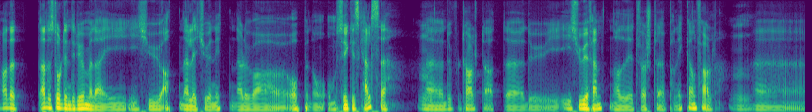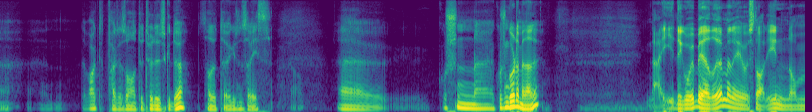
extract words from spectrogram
hadde et hadde et stort intervju med deg i, i, 2018 eller 2019 der du var åpen om, om psykisk helse. Mm. Uh, du fortalte at uh, du i, i, 2015 hadde ditt første panikkanfall. Mm. Uh, det var faktisk sånn at du trodde du skulle dø, sa du til Haugesunds Avis. Ja. Hvordan, hvordan, går det med deg nå? Nei, det går jo bedre, men jeg er jo stadig innom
